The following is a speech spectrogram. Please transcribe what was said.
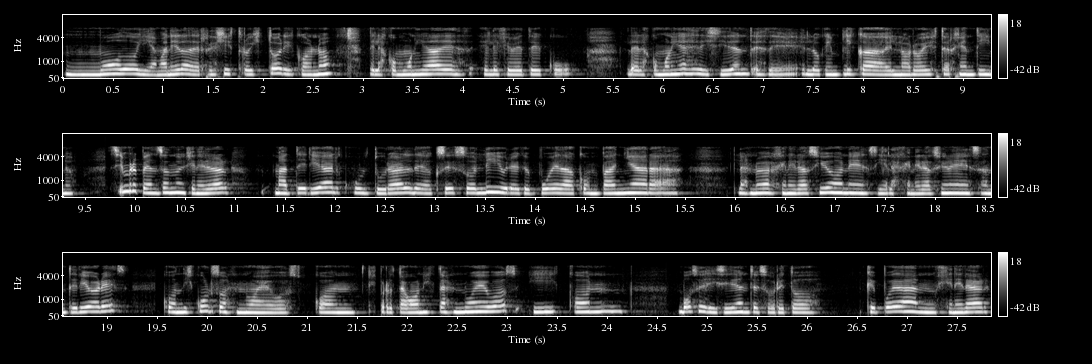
modo y a manera de registro histórico ¿no? de las comunidades LGBTQ, de las comunidades disidentes de lo que implica el noroeste argentino, siempre pensando en generar material cultural de acceso libre que pueda acompañar a las nuevas generaciones y a las generaciones anteriores con discursos nuevos, con protagonistas nuevos y con voces disidentes sobre todo, que puedan generar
